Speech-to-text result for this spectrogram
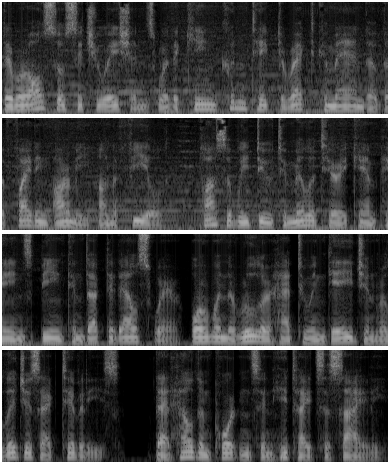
there were also situations where the king couldn't take direct command of the fighting army on the field, possibly due to military campaigns being conducted elsewhere or when the ruler had to engage in religious activities that held importance in Hittite society.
